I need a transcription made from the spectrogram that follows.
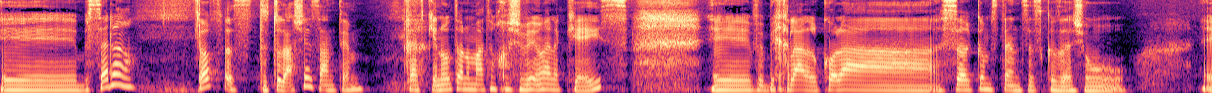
בסדר, טוב, אז תודה שהאזנתם. תעדכנו אותנו מה אתם חושבים על הקייס, אה, ובכלל על כל ה-circumstances כזה שהוא, אה,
